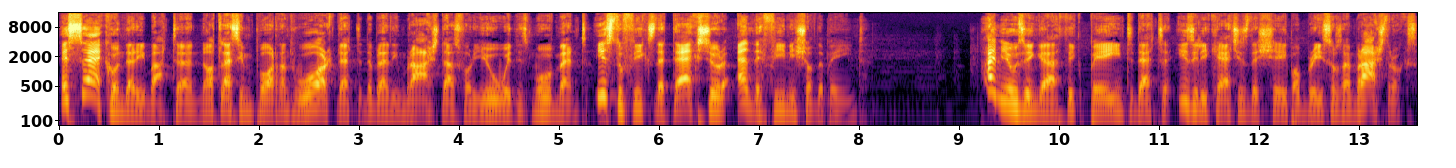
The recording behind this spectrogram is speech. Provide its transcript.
A secondary but uh, not less important work that the blending brush does for you with this movement is to fix the texture and the finish of the paint. I'm using a thick paint that easily catches the shape of bristles and brushstrokes,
